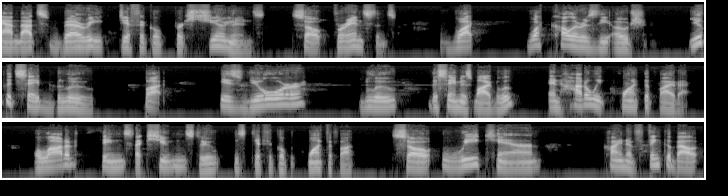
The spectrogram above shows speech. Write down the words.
And that's very difficult for humans. So, for instance, what what color is the ocean? You could say blue, but is your blue the same as my blue? And how do we quantify that? A lot of things that humans do is difficult to quantify. So we can kind of think about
